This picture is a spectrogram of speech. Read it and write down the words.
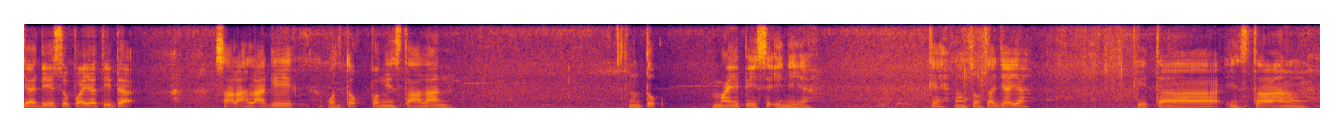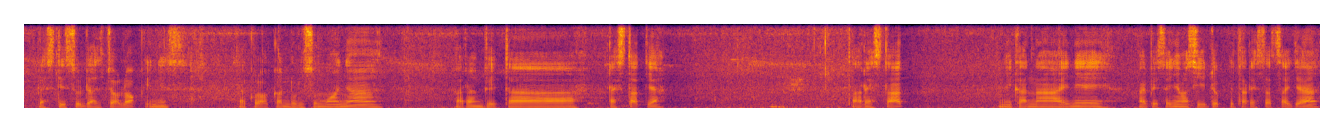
Jadi supaya tidak salah lagi untuk penginstalan untuk my PC ini ya. Oke langsung saja ya. Kita install flashdisk sudah colok. Ini saya keluarkan dulu semuanya. Sekarang kita restart ya. Kita restart. Ini karena ini PC nya masih hidup kita reset saja.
